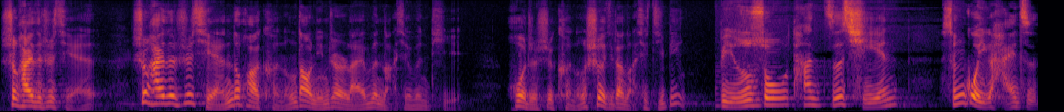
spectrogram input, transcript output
生孩子之前，生孩子之前的话，可能到您这儿来问哪些问题，或者是可能涉及到哪些疾病？比如说他之前生过一个孩子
